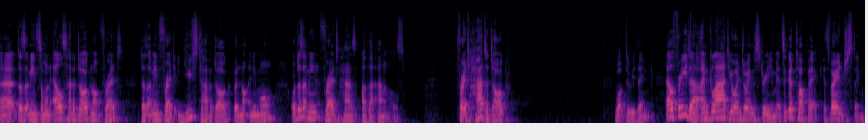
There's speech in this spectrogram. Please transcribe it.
Uh, does that mean someone else had a dog, not Fred? Does that mean Fred used to have a dog, but not anymore? Or does that mean Fred has other animals? Fred had a dog. What do we think? Elfrida, I'm glad you're enjoying the stream. It's a good topic. It's very interesting.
